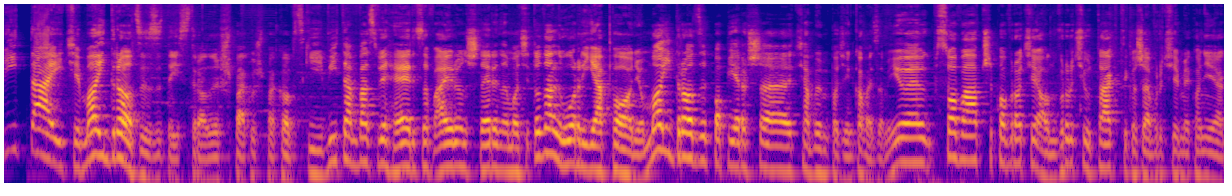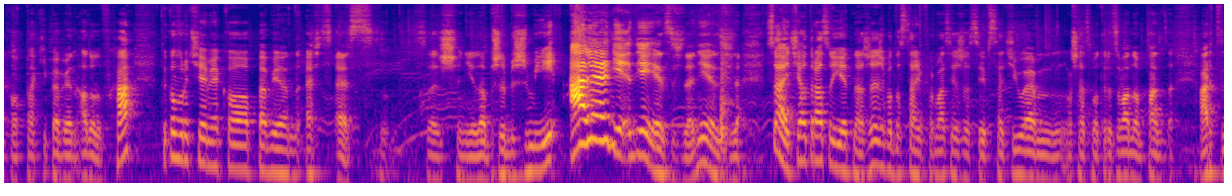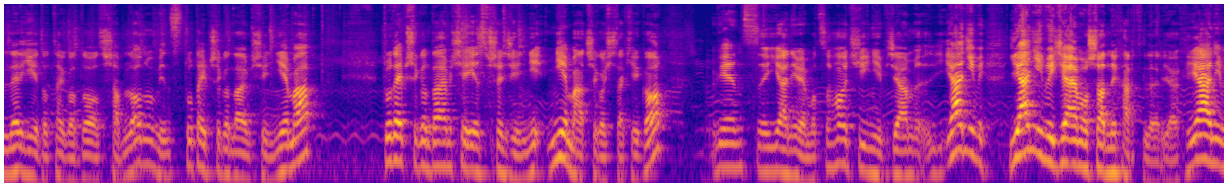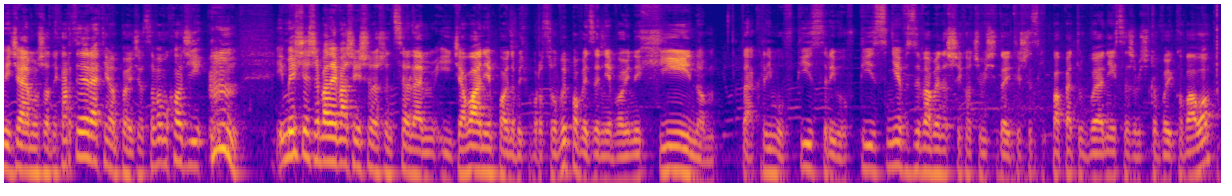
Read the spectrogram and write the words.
Witajcie moi drodzy z tej strony Szpaku Szpakowski. Witam was w Hearts of Iron 4 na mocie Total War Japonią Moi drodzy, po pierwsze chciałbym podziękować za miłe słowa przy powrocie. On wrócił tak, tylko że ja wróciłem jako nie jako taki pewien Adolf H Tylko wróciłem jako pewien SS Też niedobrze brzmi, ale nie, nie jest źle, nie jest źle. Słuchajcie, od razu jedna rzecz, bo dostałem informację, że sobie wsadziłem naszą zmotoryzowaną pan- artylerię do tego, do szablonu Więc tutaj przyglądałem się, nie ma Tutaj przyglądałem się, jest wszędzie, nie, nie ma czegoś takiego, więc ja nie wiem o co chodzi, nie wiedziałem, ja nie, ja nie wiedziałem o żadnych artyleriach, ja nie wiedziałem o żadnych artyleriach, nie mam pojęcia o co wam chodzi i myślę, że najważniejszym naszym celem i działaniem powinno być po prostu wypowiedzenie wojny Chinom. Tak, remove peace, remove peace, nie wzywamy naszych oczywiście tutaj tych wszystkich papetów, bo ja nie chcę, żeby się to wojkowało.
